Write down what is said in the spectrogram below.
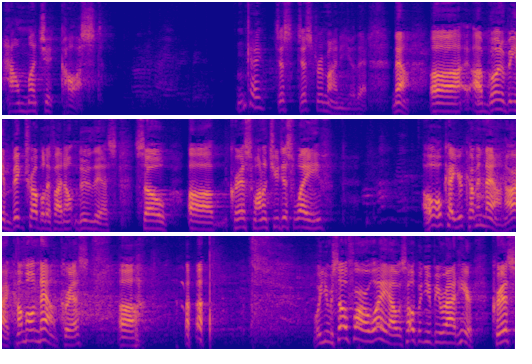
how much it cost. Okay, just, just reminding you of that. Now, uh, I'm going to be in big trouble if I don't do this. So, uh, Chris, why don't you just wave? Oh, okay, you're coming down. All right, come on down, Chris. Uh, Well, you were so far away, I was hoping you'd be right here. Chris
